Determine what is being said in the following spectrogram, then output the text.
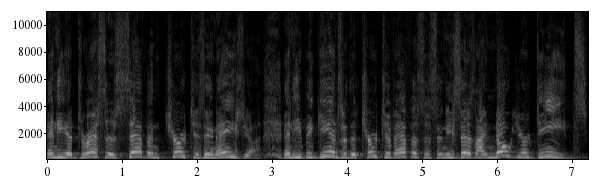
and he addresses seven churches in Asia. And he begins with the church of Ephesus, and he says, I know your deeds.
